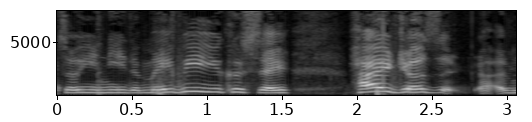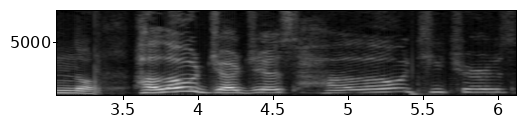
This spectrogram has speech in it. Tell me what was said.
So you need maybe you could say, "Hi, judges." Uh, no, hello, judges. Hello, teachers.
